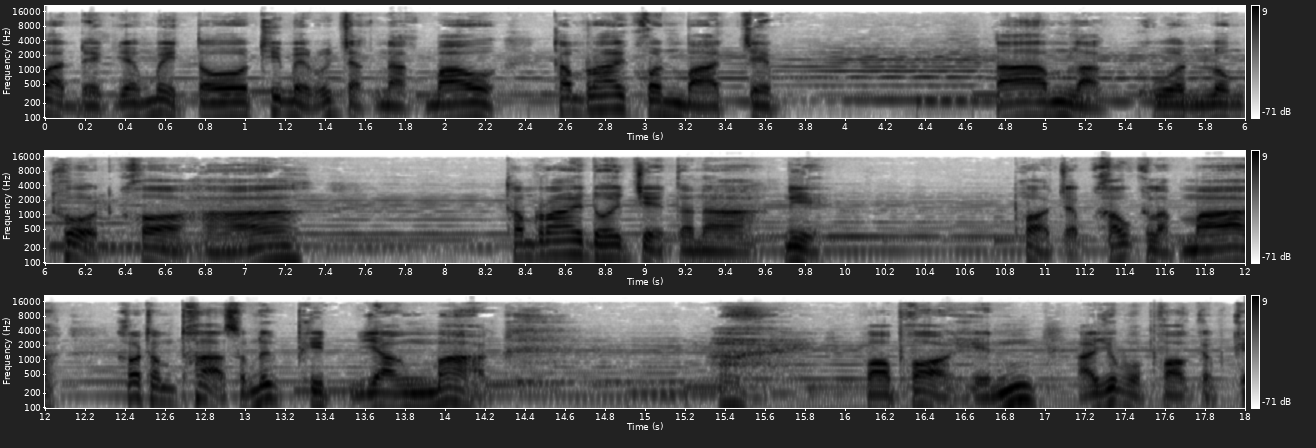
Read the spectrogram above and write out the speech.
ว่าเด็กยังไม่โตที่ไม่รู้จักหนักเบาทำร้ายคนบาดเจ็บ ตามหลักควรลงโทษข้อหาทำร้ายโดยเจตนานี่ พ่อจับเขากลับมา เขาทำท่าสำนึกผิดอย่างมากเฮ้ยพอพ่อเห็นอายุพอๆกับแก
